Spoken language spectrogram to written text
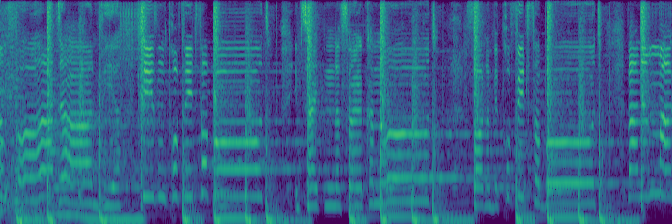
Gemeinsam fordern wir Krisenprofitverbot. In Zeiten der Völkernot fordern wir Profitverbot. Wann immer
